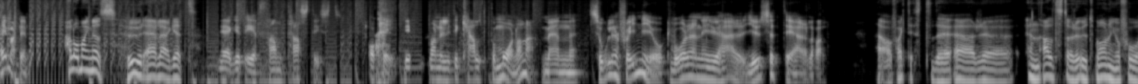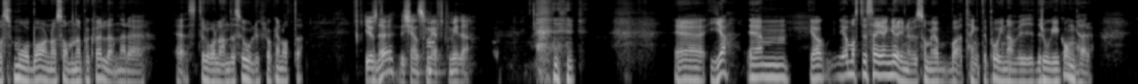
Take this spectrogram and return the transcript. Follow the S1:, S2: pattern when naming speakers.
S1: Hej Martin!
S2: Hallå Magnus! Hur är läget?
S1: Läget är fantastiskt. Okej, okay, det är fortfarande lite kallt på morgnarna, men solen skiner ju och våren är ju här. Ljuset är här i alla fall.
S2: Ja, faktiskt. Det är eh, en allt större utmaning att få småbarn att somna på kvällen när det är strålande sol klockan åtta.
S1: Just det, det, det känns som eftermiddag.
S2: eh, ja, um, jag, jag, måste säga en grej nu som jag bara tänkte på innan vi drog igång här.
